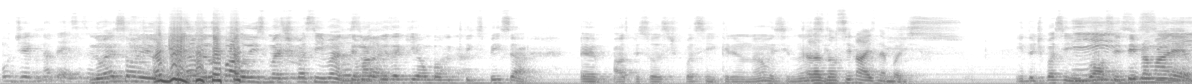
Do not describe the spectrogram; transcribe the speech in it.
O Diego tá dessas. né? Não é só eu. Não, eu não falo isso, mas tipo assim, mano, tem uma coisa que é um bagulho que tem que se pensar. É, as pessoas, tipo assim, querendo ou não, esse lance. Elas dão sinais, né, boy? Isso. Então, tipo assim, igual Isso, setembro sim, amarelo.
